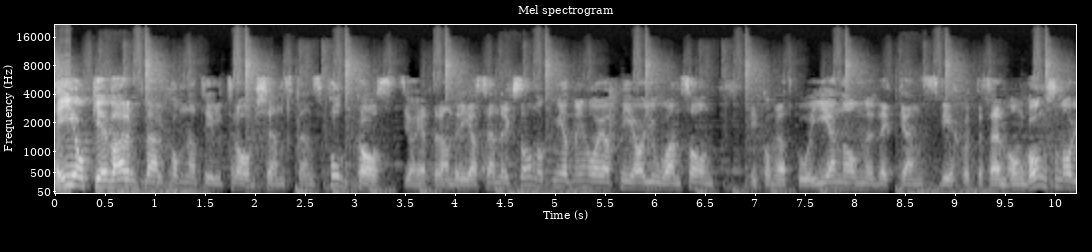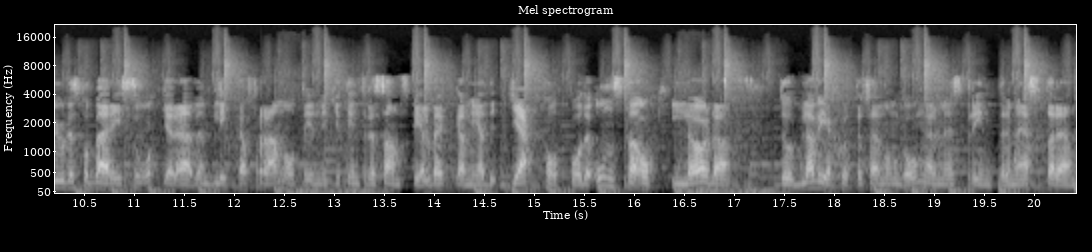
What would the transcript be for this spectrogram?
Hej och varmt välkomna till Travtjänstens podcast. Jag heter Andreas Henriksson och med mig har jag P.A. Johansson. Vi kommer att gå igenom veckans V75-omgång som avgjordes på Bergsåker, även blicka framåt Det är en mycket intressant spelvecka med jackpot både onsdag och lördag. Dubbla V75-omgångar med Sprintermästaren.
